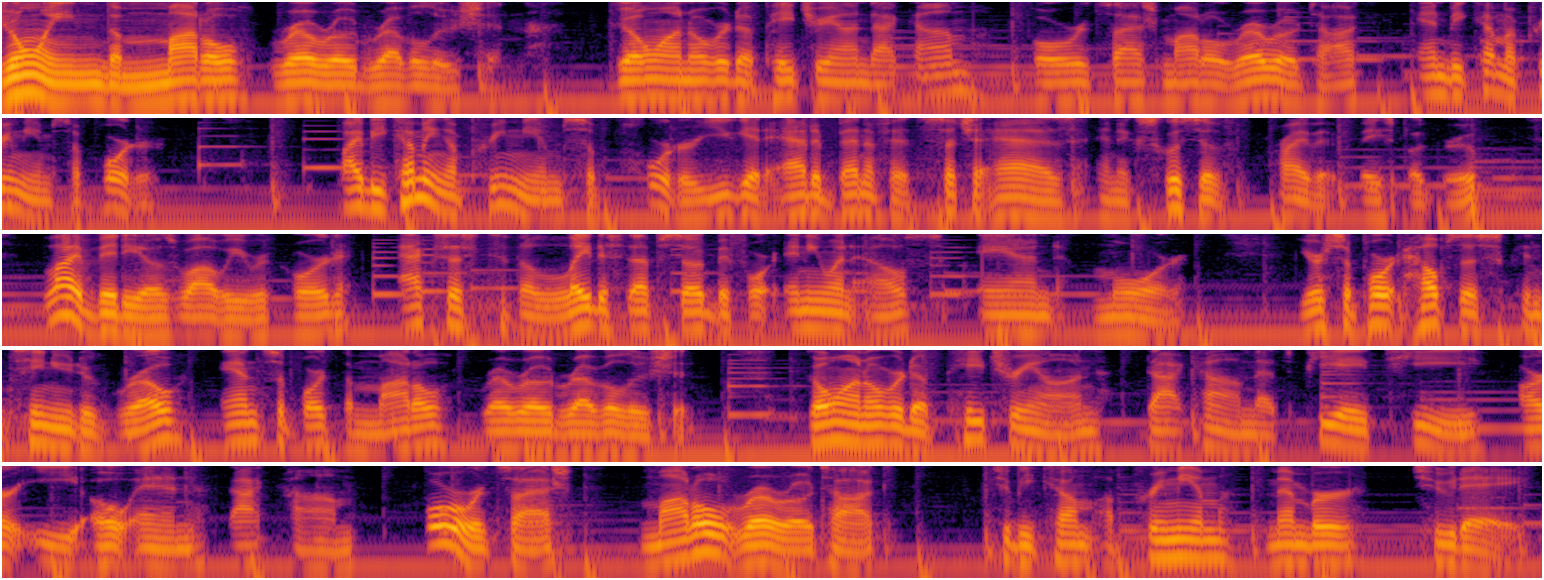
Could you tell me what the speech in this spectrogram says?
Join the model railroad revolution. Go on over to patreon.com forward slash model railroad talk and become a premium supporter. By becoming a premium supporter, you get added benefits such as an exclusive private Facebook group, live videos while we record, access to the latest episode before anyone else, and more. Your support helps us continue to grow and support the model railroad revolution. Go on over to patreon.com. That's P A T R E O N.com forward slash model railroad talk to become a premium member today.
